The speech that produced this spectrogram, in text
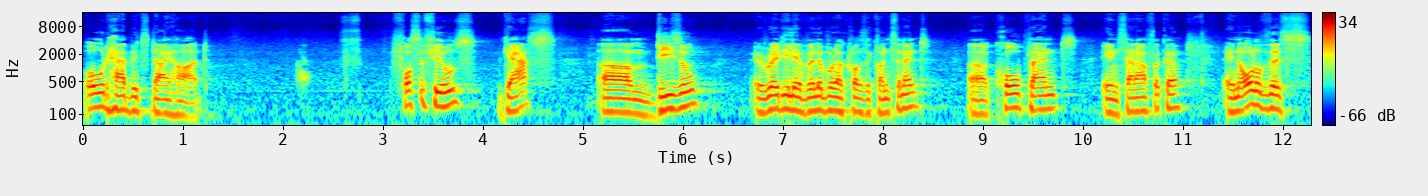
old habits die hard. Fossil fuels, gas, um, diesel, readily available across the continent, uh, coal plant in South Africa, and all of this,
